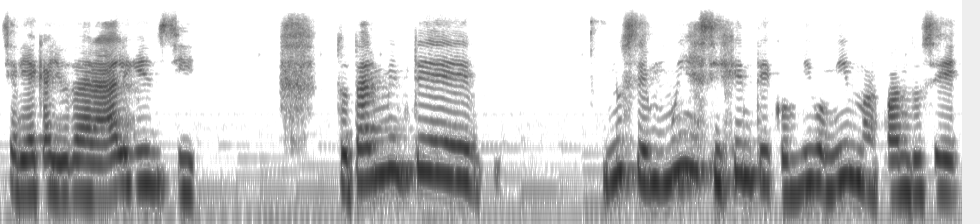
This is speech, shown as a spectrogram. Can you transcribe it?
si había que ayudar a alguien, si totalmente no sé, muy exigente conmigo misma. Cuando, se,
